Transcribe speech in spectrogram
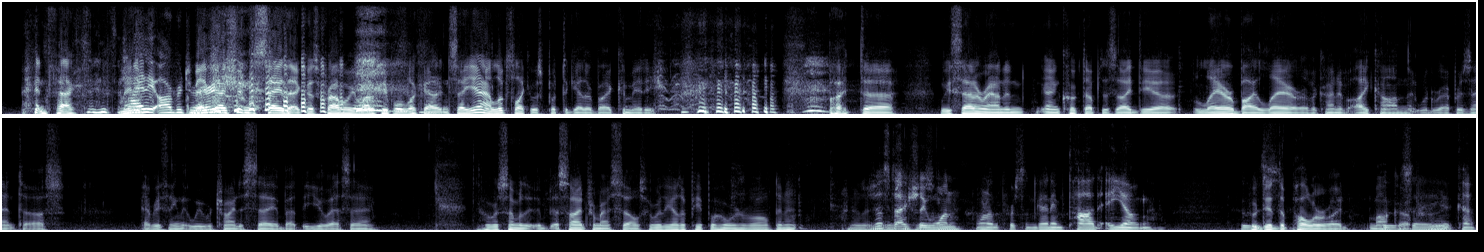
in fact, It's many- highly arbitrary. Maybe I shouldn't say that because probably a lot of people look at it and say, "Yeah, it looks like it was put together by a committee." but uh, we sat around and and cooked up this idea layer by layer of a kind of icon that would represent to us everything that we were trying to say about the USA. Who were some of the, aside from ourselves, who were the other people who were involved in it? I know Just actually one one other person, a guy named Todd A. Young, Who did the Polaroid mock-up? Who's a right? kind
